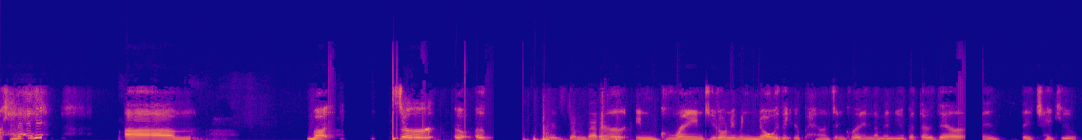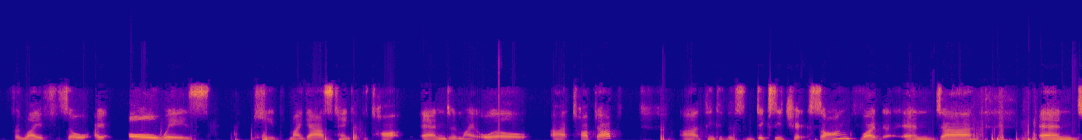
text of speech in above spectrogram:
okay. Um, but these are uh, uh, wisdom that are ingrained. You don't even know that your parents ingrained them in you, but they're there. They, they take you for life. So I always keep my gas tank at the top end and my oil uh, topped up. Uh, think of this Dixie Chick song, but and uh, and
